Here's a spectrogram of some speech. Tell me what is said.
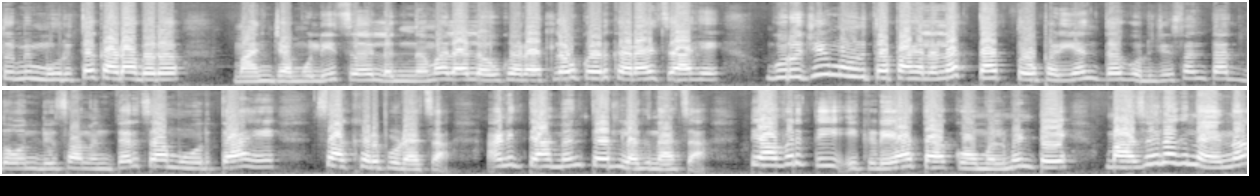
तुम्ही मुहूर्त काढा बरं. माझ्या मुलीचं लग्न मला लवकरात लवकर करायचं आहे. गुरुजी मुहूर्त पाहायला लागतात. तोपर्यंत गुरुजी सांगतात दोन दिवसानंतरचा मुहूर्त आहे साखरपुड्याचा आणि त्यानंतर लग्नाचा. त्यावरती इकडे आता कोमल म्हणते माझं लग्न आहे ना?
